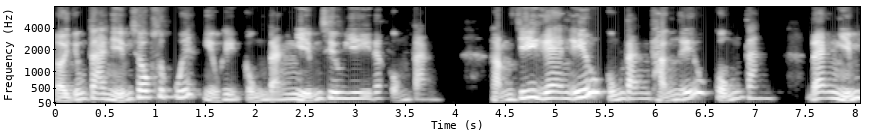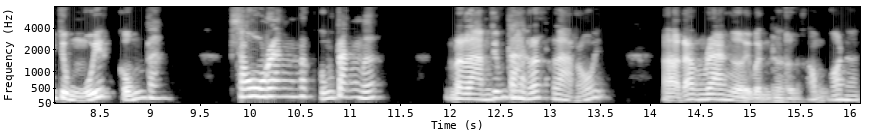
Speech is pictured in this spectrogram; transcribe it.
Rồi chúng ta nhiễm sốt xuất huyết nhiều khi cũng tăng nhiễm siêu vi nó cũng tăng. Thậm chí gan yếu cũng tăng thận yếu cũng tăng đang nhiễm trùng huyết cũng tăng. Sâu răng nó cũng tăng nữa. Nó làm chúng ta rất là rối. À, đâm ra người bình thường không có nên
